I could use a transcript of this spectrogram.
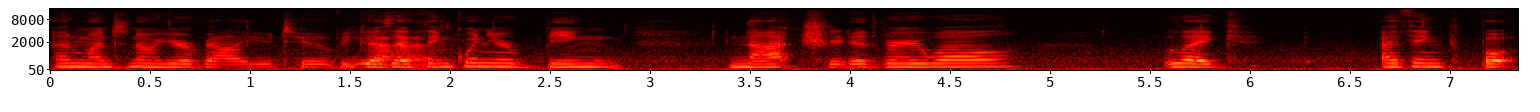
and when to know your value too because i think when you're being not treated very well like i think bo-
